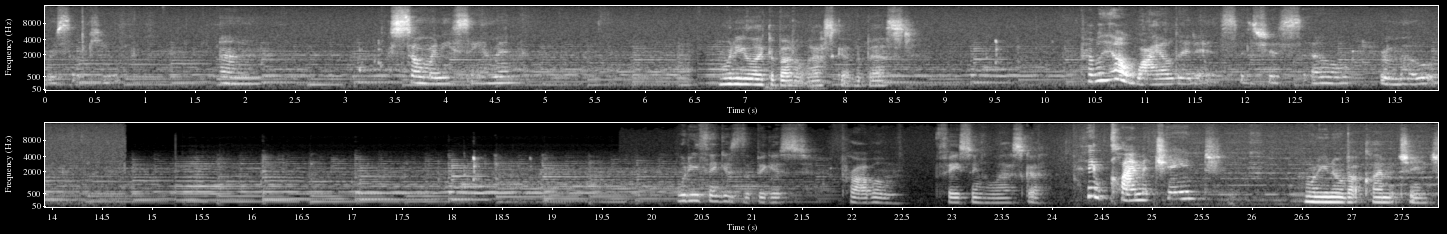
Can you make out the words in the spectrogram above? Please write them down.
They were so cute. Um, so many salmon. What do you like about Alaska the best? Probably how wild it is. It's just so remote. What do you think is the biggest problem facing Alaska? I think climate change, What do you know about climate change?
